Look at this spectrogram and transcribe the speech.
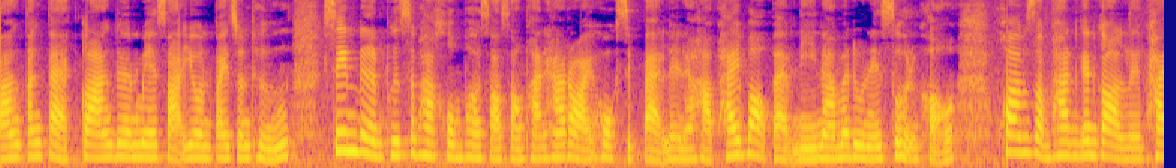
บ้างตั้งแต่กลางเดือนเมษายนไปจนถึงสิ้นเดือนพฤษภาคมพศ 2568 เลยนะคะไพ่บอกแบบนี้นะมาดูในส่วนของความสัมพันธ์กันก่อนเลยไพ่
